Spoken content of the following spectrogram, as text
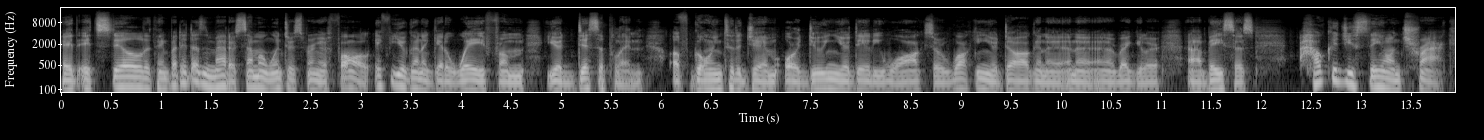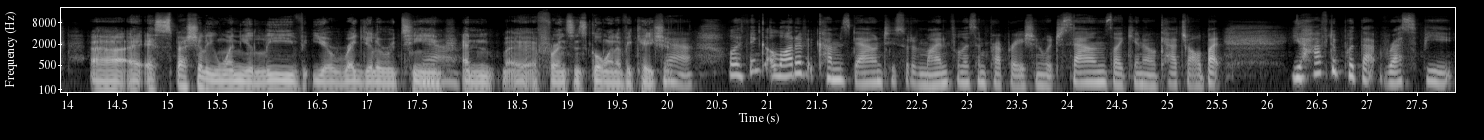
it, it's still the thing but it doesn't matter summer winter spring or fall if you're going to get away from your discipline of going to the gym or doing your daily walks or walking your dog on a, on a, on a regular uh, basis, how could you stay on track? Uh, especially when you leave your regular routine yeah. and, uh, for instance, go on a vacation. Yeah. Well, I think a lot of it comes down to sort of mindfulness and preparation, which sounds like, you know, catch all, but you have to put that recipe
